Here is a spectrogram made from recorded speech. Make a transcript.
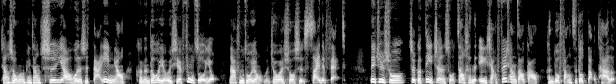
像是我们平常吃药或者是打疫苗，可能都会有一些副作用。那副作用我们就会说是 side effect。例句说，这个地震所造成的影响非常糟糕，很多房子都倒塌了。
